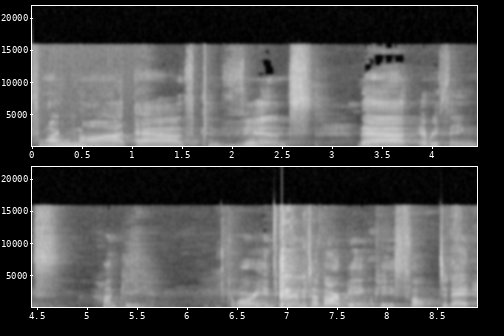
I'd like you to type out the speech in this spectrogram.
So I'm not as convinced that everything's hunky dory in terms of our being peaceful today.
